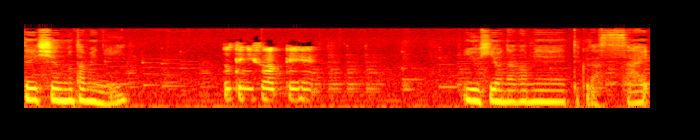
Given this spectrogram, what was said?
青春のために？土手に座って。夕日を眺めてください。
